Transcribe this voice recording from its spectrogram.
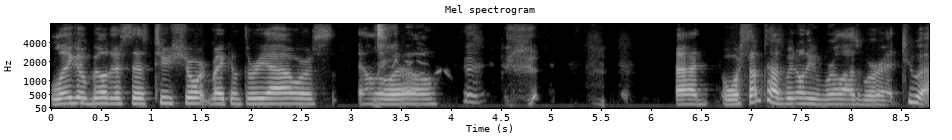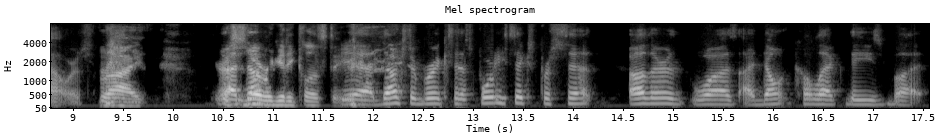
Lego Builder says too short, make them three hours. LOL. Uh, or sometimes we don't even realize we're at two hours. Right. Which Uh, is where we're getting close to. yeah, Dunkster Brick says 46% other was I don't collect these, but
